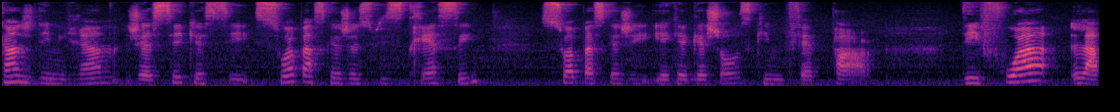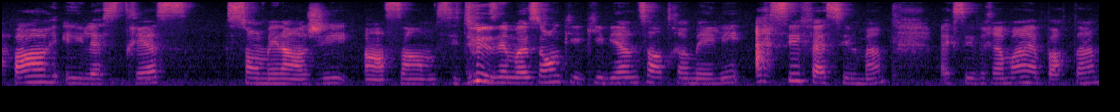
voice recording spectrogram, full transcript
quand j'ai des migraines, je sais que c'est soit parce que je suis stressée, soit parce qu'il y a quelque chose qui me fait peur. Des fois, la peur et le stress sont mélangés ensemble. C'est deux émotions qui, viennent s'entremêler assez facilement. C'est vraiment important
